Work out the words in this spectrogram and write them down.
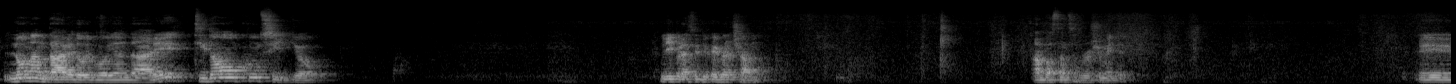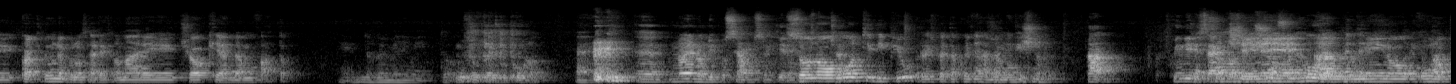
non andare dove vuoi andare, ti do un consiglio. Librati di quei bracciali. Abbastanza velocemente. E qualcuno è venuto a reclamare ciò che abbiamo fatto. Eh, dove me li metto? Un su preso culo. Eh, Eh, noi non li possiamo sentire. Sono Cioè- molti di più rispetto a quelli che abbiamo visto. Ah, quindi li Eh, sento. Ce n'è almeno uno con una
